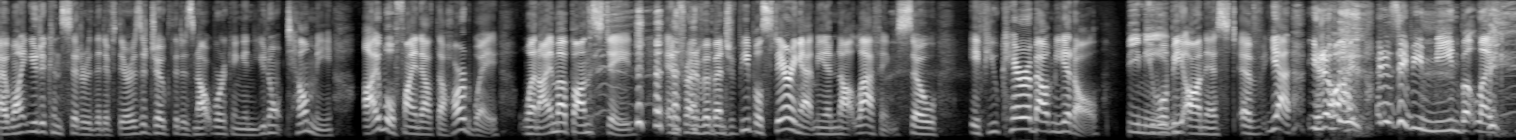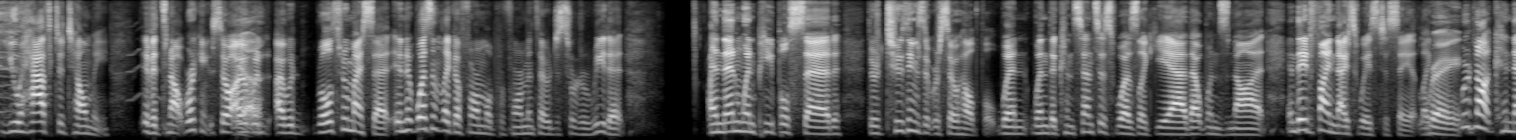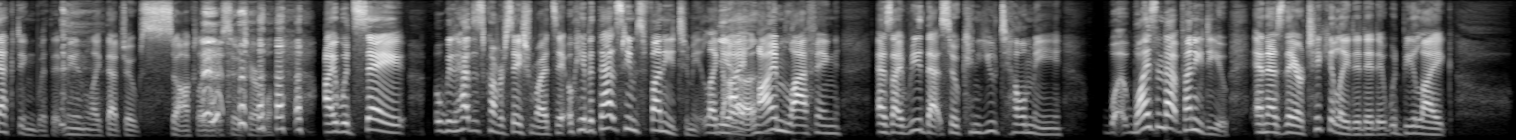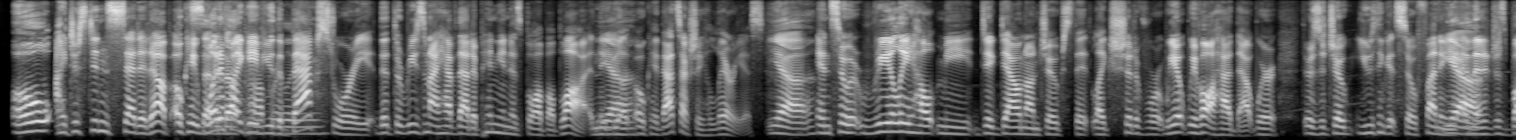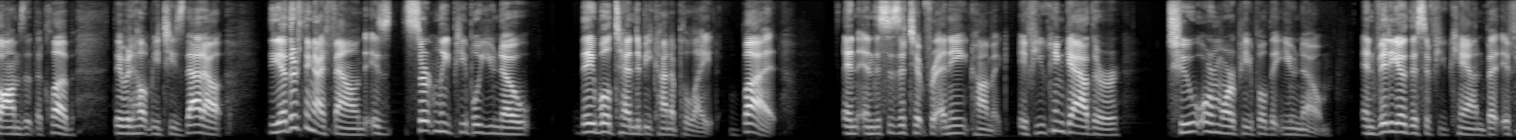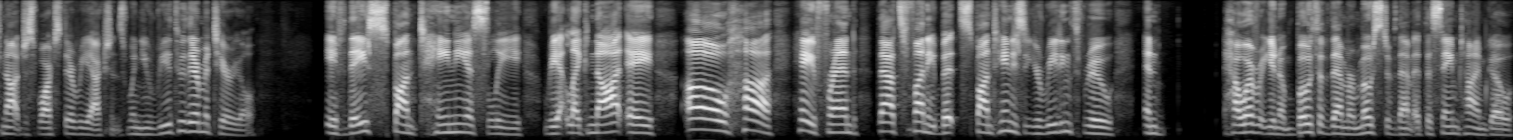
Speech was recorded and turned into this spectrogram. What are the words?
I want you to consider that if there is a joke that is not working and you don't tell me, I will find out the hard way when I'm up on stage in front of a bunch of people staring at me and not laughing. So if you care about me at all, be mean. you will be honest. Of yeah, you know, I, I didn't say be mean, but like you have to tell me if it's not working. So I would I would roll through my set, and it wasn't like a formal performance. I would just sort of read it. And then when people said there are two things that were so helpful. When when the consensus was like, yeah, that one's not, and they'd find nice ways to say it, like Right. we're not connecting with it, meaning like that joke sucked, like it was so terrible. I would say we'd have this conversation where I'd say, okay, but that seems funny to me. Like Yeah. I, I'm laughing as I read that, so can you tell me wh- why isn't that funny to you? And as they articulated it, it would be like, Oh, I just didn't set it up. Okay, Set what if I gave you the backstory that the reason I have that opinion is blah blah blah, and they'd be like, okay, that's actually hilarious. Yeah. And so it really helped me dig down on jokes that like should have worked. We we've all had that where there's a joke you think it's so funny yeah. and then it just bombs at the club. They would help me tease that out. The other thing I found is certainly people you know they will tend to be kind of polite, but and and this is a tip for any comic. If you can gather two or more people that you know and video this if you can, but if not just watch their reactions when you read through their material if they spontaneously react, like not a, oh, huh, hey, friend, that's funny, but spontaneously, you're reading through and however, you know, both of them or most of them at the same time go,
